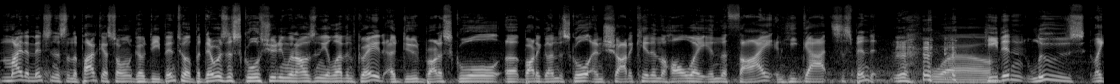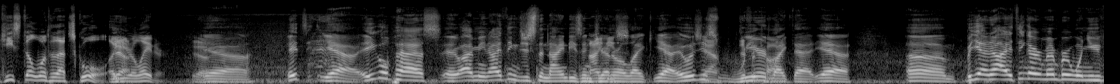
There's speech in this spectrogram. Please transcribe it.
might have mentioned this on the podcast, so I won't go deep into it. But there was a school shooting when I was in the 11th grade. A dude brought a school, uh, brought a gun to school and shot a kid in the hallway in the thigh, and he got suspended. wow. He didn't lose. Like he still went to that school a Yeah. year later. yeah. Yeah. It's yeah, Eagle Pass. uh, I mean, I think just the '90s in 90s. general. Like, yeah, it was just Yeah, weird time. like that. Yeah. Um, but yeah, no, I think I remember when you,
